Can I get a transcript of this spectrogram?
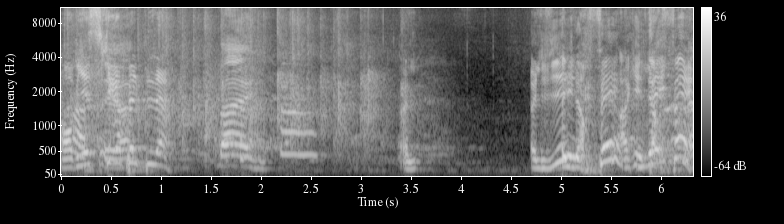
On vient de c'est scraper le blanc. Ben, Olivier... Il le refait. Il le refait.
